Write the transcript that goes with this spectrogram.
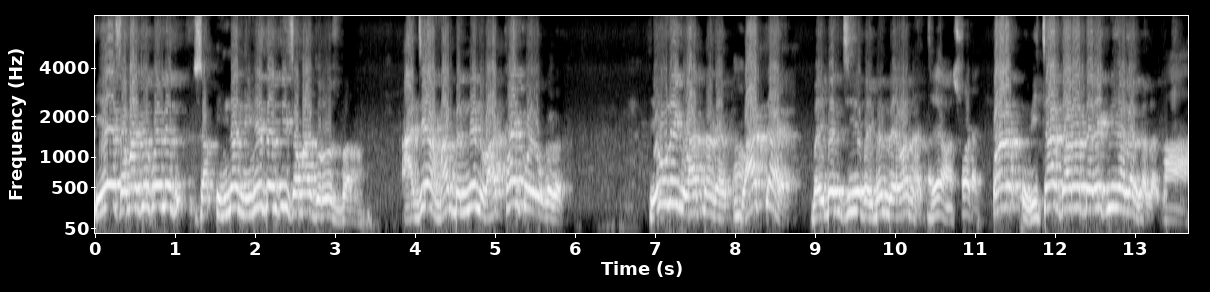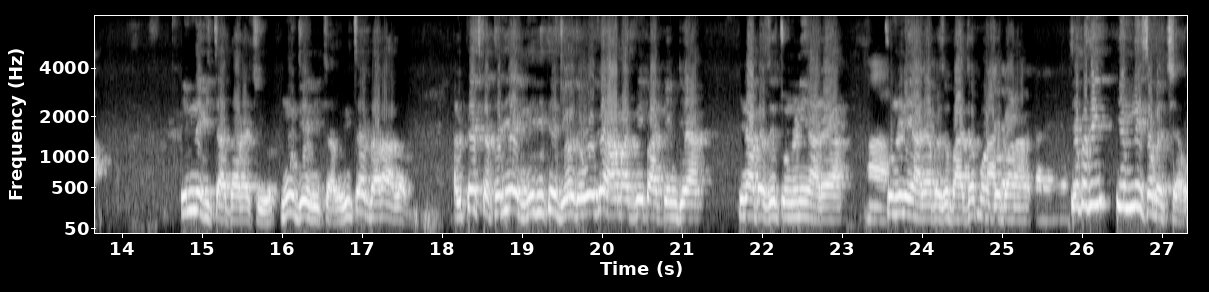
એ સમાજે કોઈને એમના નિવેદનથી સમાજ રોષ ભરાવો. આજે અમાર બંને વાત થાય કોઈ વખત. એવું નહીં વાત ના થાય. વાત થાય. ભાઈબંધ છીએ ભાઈબંધ રહેવાના પણ વિચારધારા દરેકની અલગ અલગ એમની વિચારધારા છીએ હું જે વિચારું વિચારધારા અલગ. અલ્પેશ કથરિયા એમની રીતે જો જવો જોઈએ આમ આદમી પાર્ટી ગયા એના પછી ચૂંટણી હાર્યા. ચૂંટણી હાર્યા પછી ભાજપમાં જોડાણા. એ બધી એમની સમસ્યાઓ.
